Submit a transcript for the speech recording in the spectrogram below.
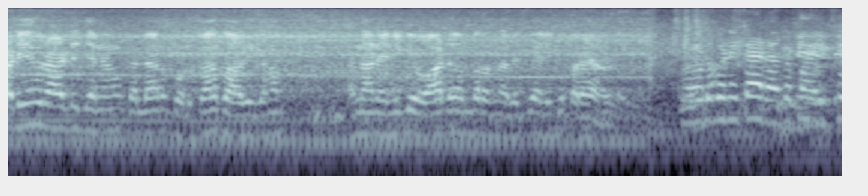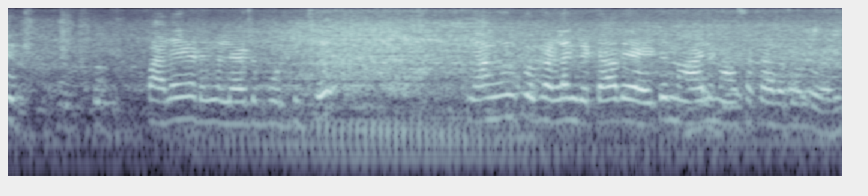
അടിയന്തരമായിട്ട് ജനങ്ങൾക്ക് എല്ലാവരും കൊടുക്കാൻ സാധിക്കണം എന്നാണ് എനിക്ക് വാർഡ് മെമ്പർ എന്ന നിലയ്ക്ക് എനിക്ക് പറയാനുള്ളത്. റോഡ് പണിക്കാരത് പൈപ്പും പലയിടങ്ങളിലായിട്ട് പൊട്ടിച്ച് ഞങ്ങൾക്ക് വെള്ളം കിട്ടാതെ ആയിട്ട് നാല് മാസക്കാലത്തോളമായി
